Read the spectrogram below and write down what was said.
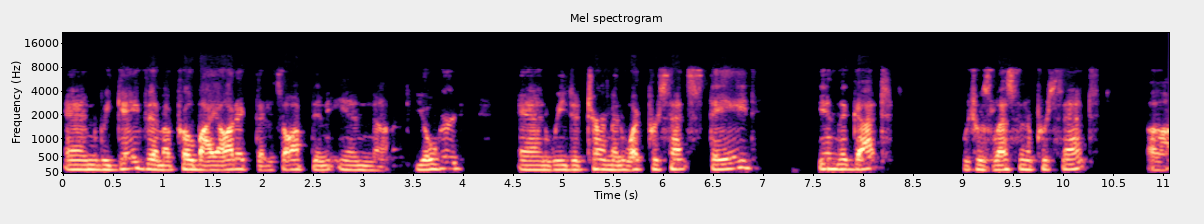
And we gave them a probiotic that is often in uh, yogurt. And we determined what percent stayed in the gut, which was less than a percent uh,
